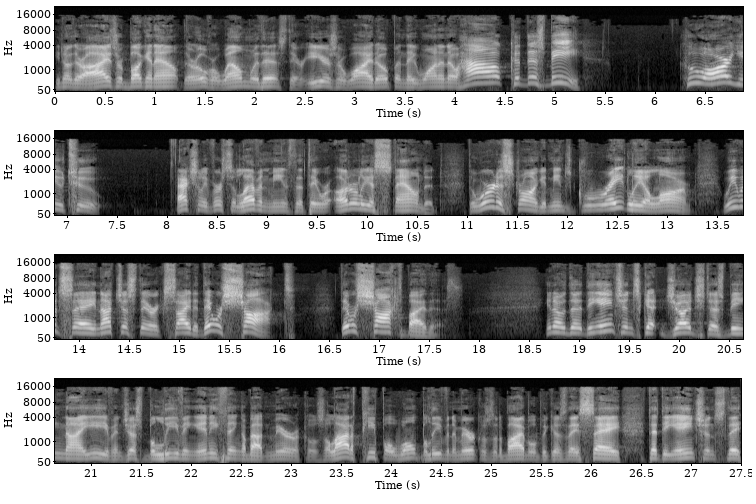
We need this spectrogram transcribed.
You know, their eyes are bugging out. They're overwhelmed with this. Their ears are wide open. They want to know, how could this be? Who are you two? Actually, verse 11 means that they were utterly astounded. The word is strong, it means greatly alarmed. We would say not just they're excited, they were shocked. They were shocked by this. You know, the, the ancients get judged as being naive and just believing anything about miracles. A lot of people won't believe in the miracles of the Bible because they say that the ancients, they,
